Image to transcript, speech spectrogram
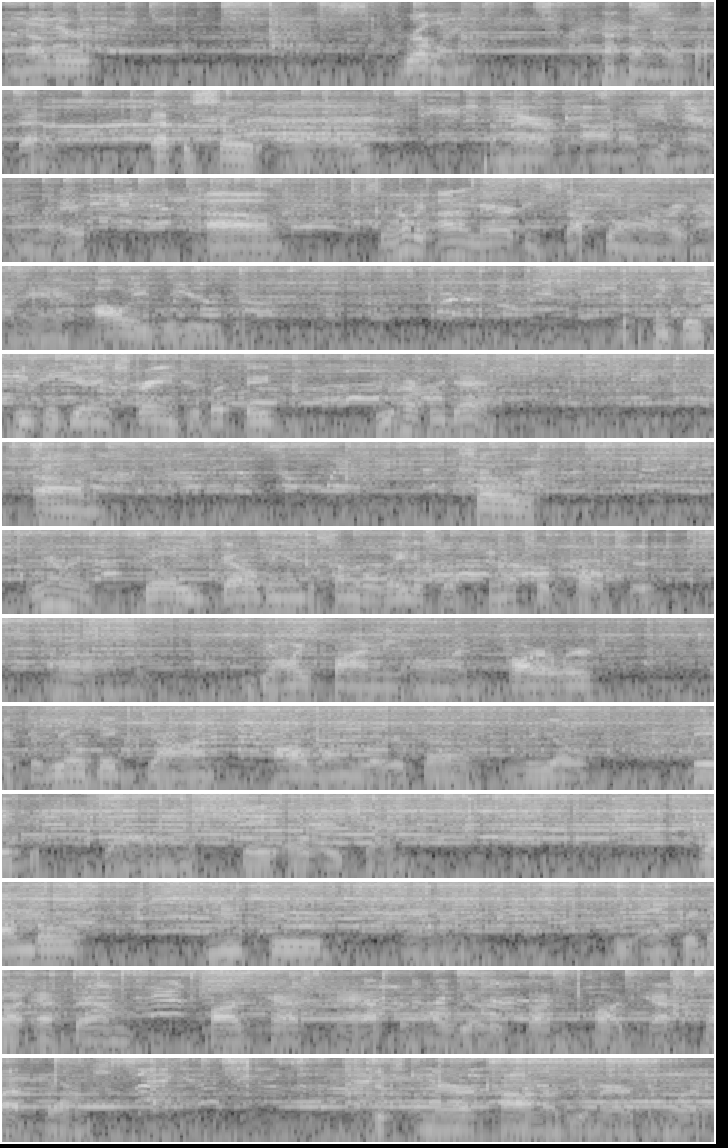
Another thrilling, I don't know about that, episode of Americana, the American Way. Um, some really un American stuff going on right now, man, in Hollywood. I think those people getting stranger, but they do every day. Um, so we're going to go delving into some of the latest of cancel culture. Uh, you can always find me on Parler at the Real Big John, all one word, the Real Big John, J O H N. Rumble, YouTube, and the Anchor.fm podcast app and all the other fun podcast platforms. It's Americana, the American way.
